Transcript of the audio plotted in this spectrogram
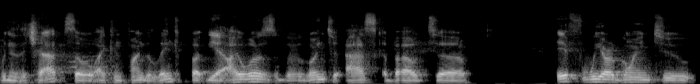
in the chat so I can find the link. But yeah, I was going to ask about uh, if we are going to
